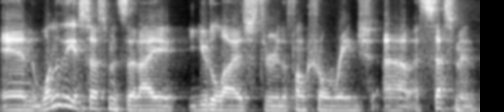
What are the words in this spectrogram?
And one of the assessments that I utilize through the functional range uh, assessment,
